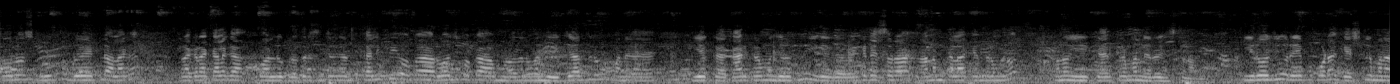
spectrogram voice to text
సోలోస్ గ్రూప్ డూయెట్లు అలాగా రకరకాలుగా వాళ్ళు ప్రదర్శించడం కలిపి ఒక రోజుకు ఒక మూడు వందల మంది విద్యార్థులు మన ఈ యొక్క కార్యక్రమం జరుగుతుంది. ఈ వెంకటేశ్వర ఆనం కళా కేంద్రంలో మనం ఈ కార్యక్రమాన్ని నిర్వహిస్తున్నాము. ఈరోజు రేపు కూడా గెస్టులు మన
